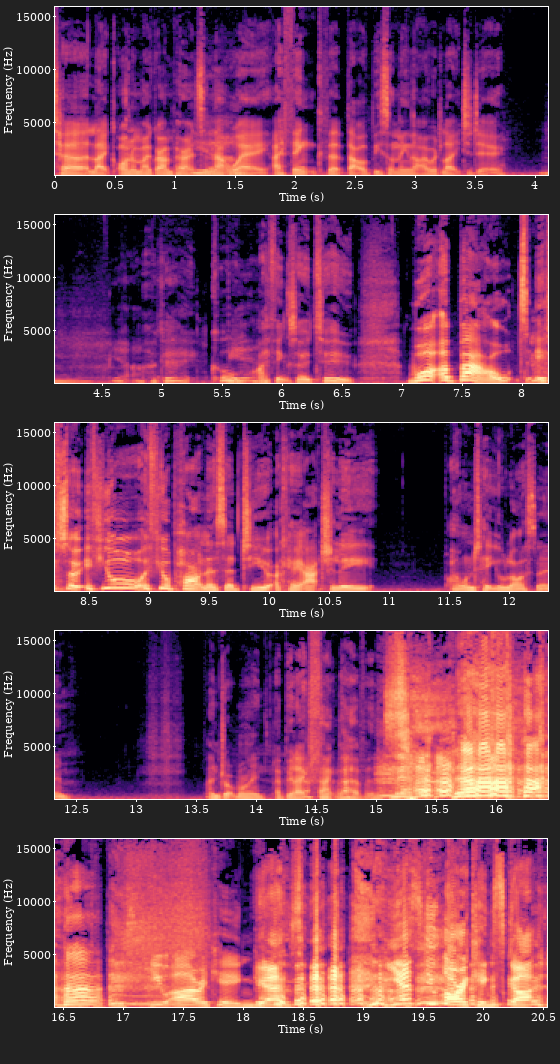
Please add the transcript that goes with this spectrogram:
to like honor my grandparents in that way. I think that that would be something that I would like to do. Mm, yeah. Okay, cool. Yeah. I think so too. What about if so if your if your partner said to you, okay, actually, I want to take your last name and drop mine. I'd be like, thank the heavens. You are a king. yes, yes, you are a king, Scott.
